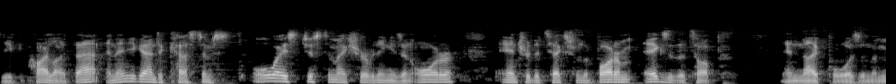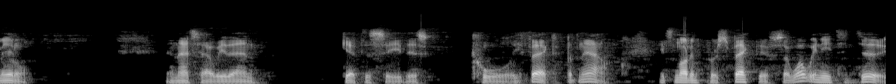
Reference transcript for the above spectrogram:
So you highlight that, and then you go into customs, always just to make sure everything is in order. Enter the text from the bottom, exit the top, and no pause in the middle. And that's how we then get to see this cool effect. But now, it's not in perspective, so what we need to do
